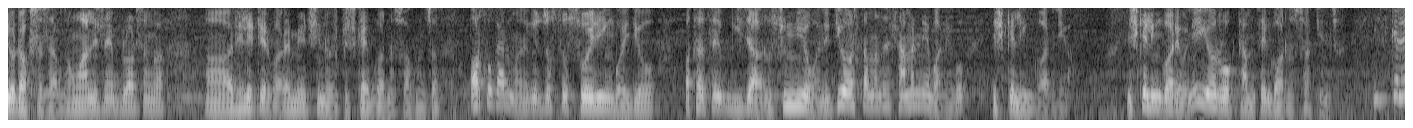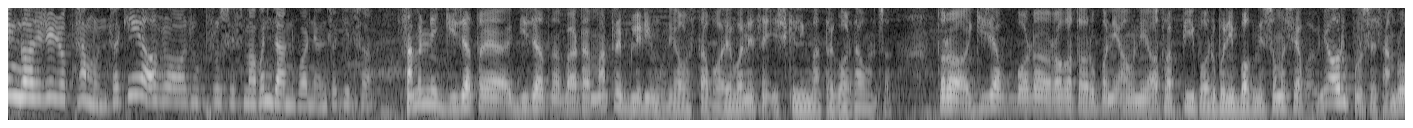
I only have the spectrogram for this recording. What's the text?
त्यो डक्टर साहब। छ उहाँले चाहिँ ब्लडसँग रिलेटेड भएर मेडिसिनहरू प्रिस्क्राइब गर्न सक्नुहुन्छ। अर्को कारण भनेको जस्तो सोइलिङ भइदियो अथवा चाहिँ गिजाहरू सुन्नियो भने त्यो अवस्थामा चाहिँ सामान्य भनेको स्केलिङ गर्ने हो। स्केलिङ गऱ्यो भने यो रोकथाम चाहिँ गर्न सकिन्छ। स्केलिङ गरेरै रोकथाम हुन्छ कि? अब अरू प्रोसेसमा पनि जानुपर्ने हुन्छ कि छ सामान्य गिजा तया गिजाबाट मात्रै ब्लिडिङ हुने अवस्था भयो भने चाहिँ स्केलिङ मात्र गर्दा हुन्छ। तर गिजाबाट रगतहरू पनि आउने अथवा पिपहरू पनि बग्ने समस्या भयो भने अरू प्रोसेस हाम्रो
